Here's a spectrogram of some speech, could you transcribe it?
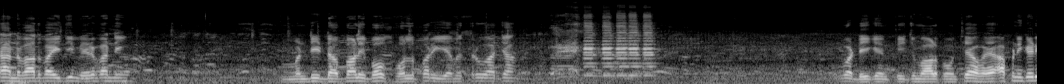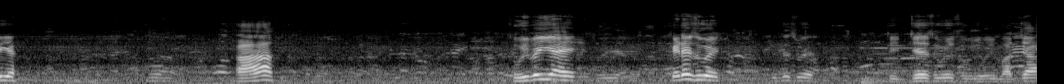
ਧੰਨਵਾਦ ਬਾਈ ਜੀ ਮਿਹਰਬਾਨੀ। ਮੰਡੀ ਡੱਬ ਵਾਲੀ ਬਹੁਤ ਫੁੱਲ ਭਰੀ ਆ ਮਿੱਤਰੋ ਅੱਜ। ਵੱਡੀ ਗਿਣਤੀ ਚ ਮਾਲ ਪਹੁੰਚਿਆ ਹੋਇਆ। ਆਪਣੀ ਕਿਹੜੀ ਆ? ਆਹ। ਸੂਈ ਪਈ ਆ ਇਹ? ਕਿਹੜੇ ਸੂਏ? ਕਿੱਦੇ ਸੂਏ। ਤੀਜੇ ਸੂਏ ਸੂਈ ਹੋਈ ਮੱਝ। ਆ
